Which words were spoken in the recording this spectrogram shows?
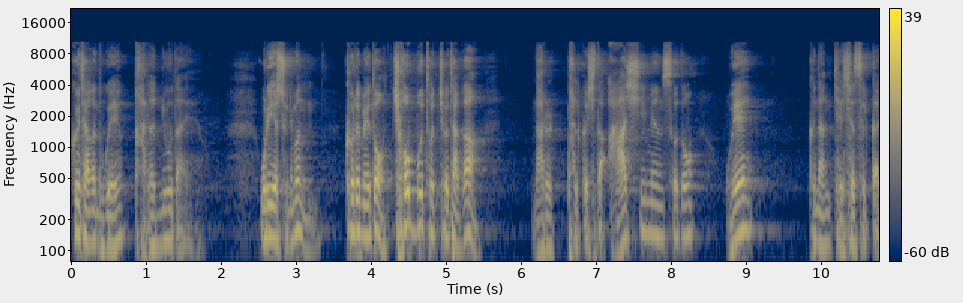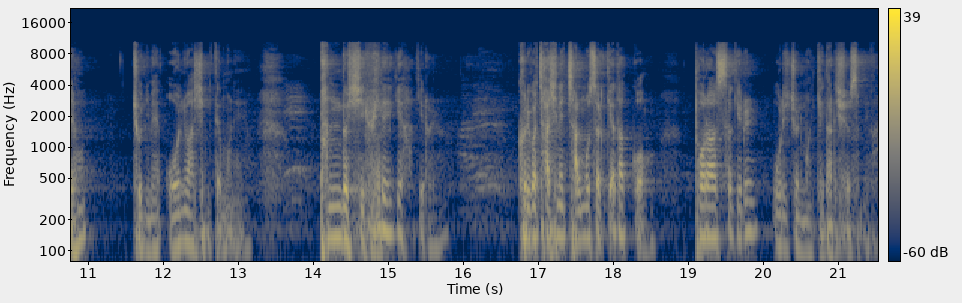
그 자가 누구예요? 가련 유다예요 우리 예수님은 그럼에도 처음부터 저 자가 나를 팔 것이다 아시면서도 왜 그냥 계셨을까요? 주님의 온유하심 때문에요 반드시 회개하기를. 그리고 자신의 잘못을 깨닫고 돌아서기를 우리 주님은 기다리셨습니다.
